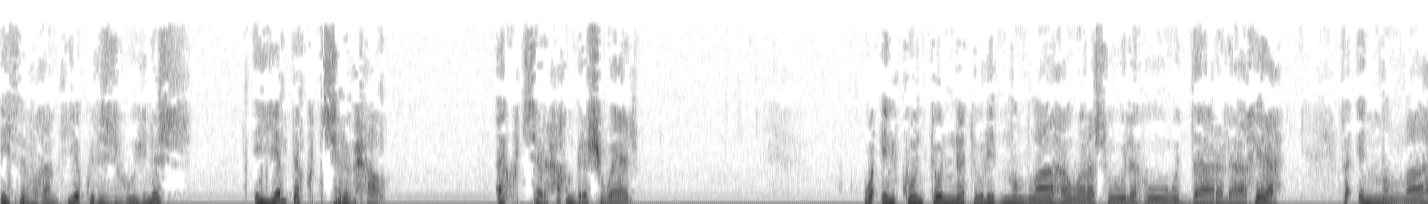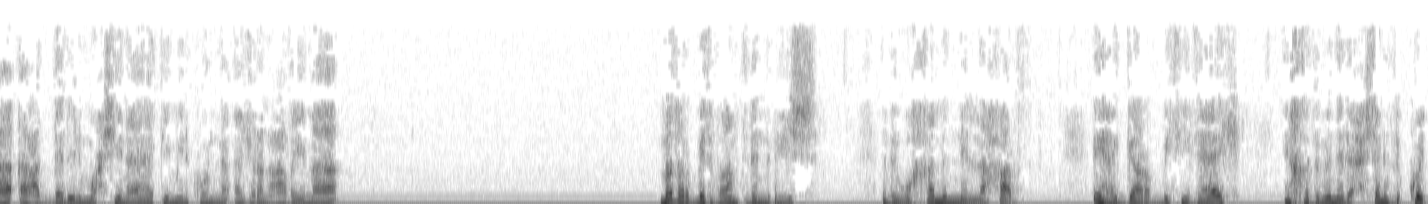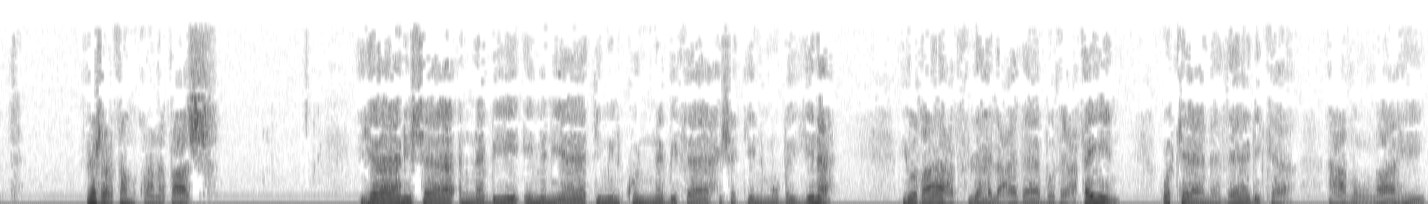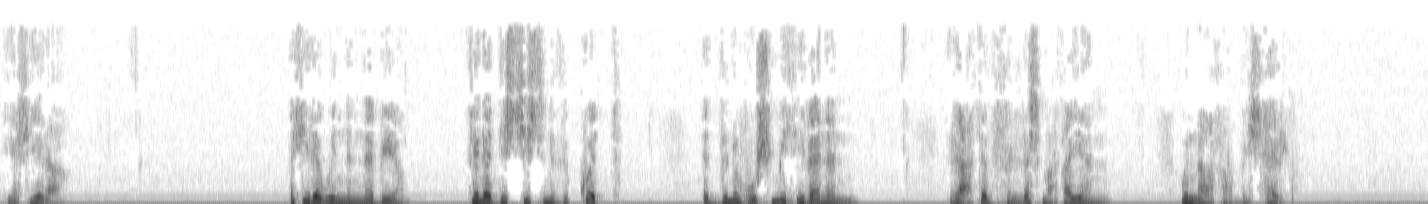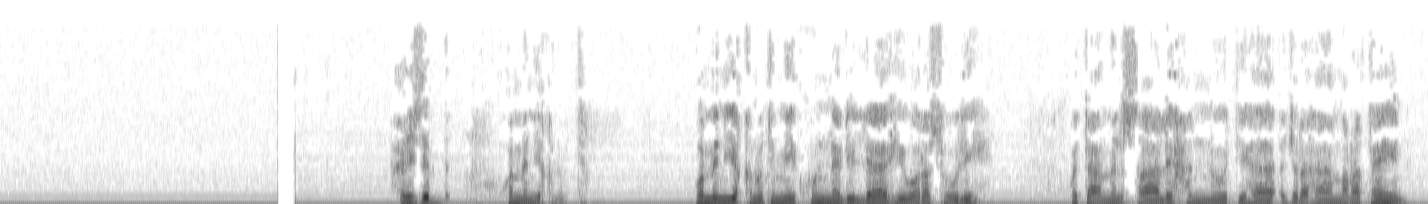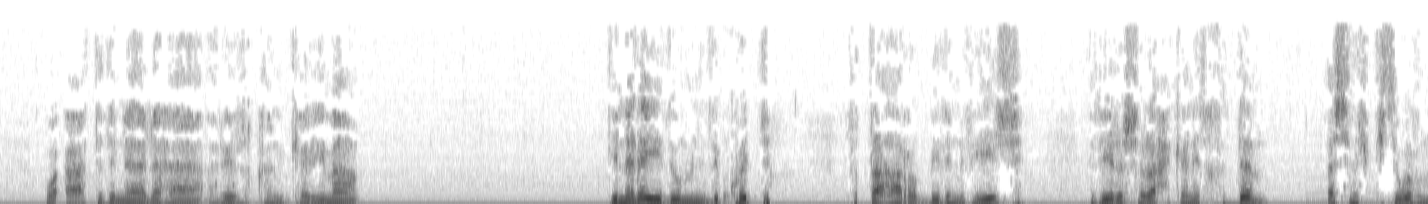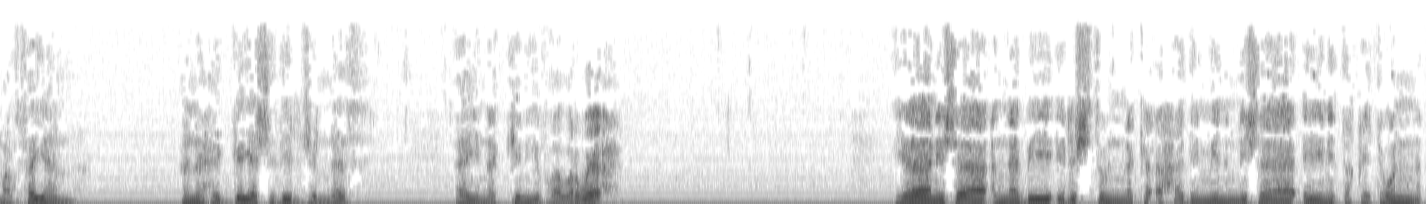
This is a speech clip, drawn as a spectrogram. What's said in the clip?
إثفغمت يكو ذي نس إيام تاكو تسربحا أكو تسرحا من الشوار وإن كنتن تردن الله ورسوله والدار الآخرة فإن الله أعد للمحسنات منكن أجرا عظيما. ماذا ربي فغمت ذا النبيس ذي وخا من اللحظ إيه ربي ذاك يخذ من الأحسن ذكوت ثم قرنطاش يا نساء النبي من يات منكن بفاحشة مبينة. يضاعف له العذاب ضعفين وكان ذلك على الله يسيرا. أثير وين النبي؟ تنادي السيسن ذكوت الذنوب شميث إبانا. رعتب في الأسمر طيا والنغفر بيسهر حزب ومن يقنت ومن يقنت منكن لله ورسوله وتعمل صالحا نوتها أجرها مرتين وأعتدنا لها رزقا كريما. تنليذ من ذكوت في الطاعة ربي ذنفيش ذي الشرح كانت خدم أسنش كسوا في مرثيا أنا هقيا ذي الجنة. أين كن يبغى ورواح يا نساء النبي إلشتن كأحد من النساء إن تقيتن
